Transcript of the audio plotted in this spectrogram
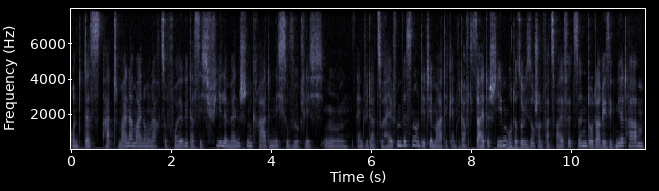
Und das hat meiner Meinung nach zur Folge, dass sich viele Menschen gerade nicht so wirklich mh, hm, entweder zu helfen wissen und die Thematik entweder auf die Seite schieben oder sowieso schon verzweifelt sind oder resigniert haben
